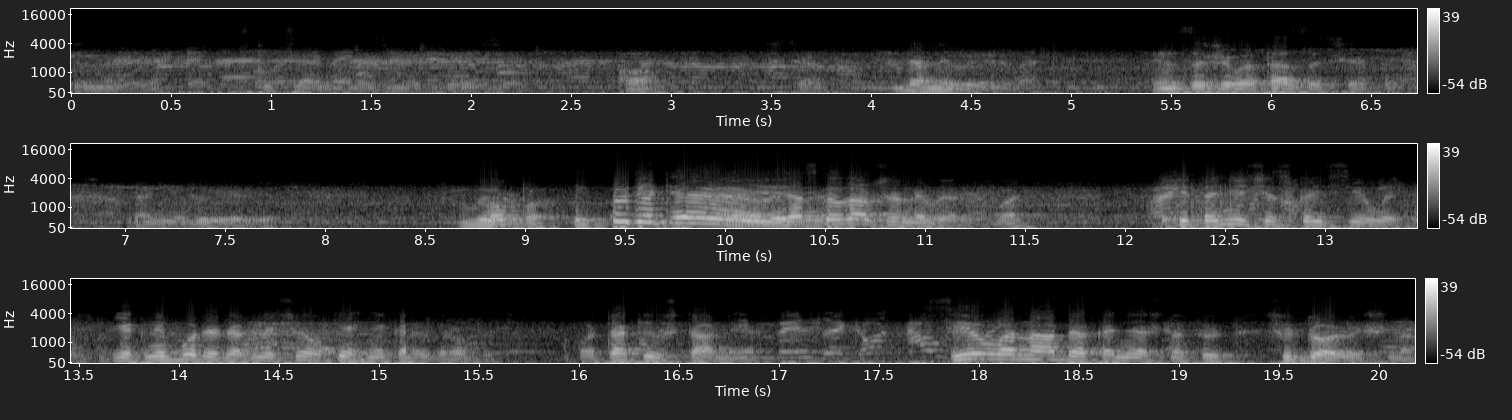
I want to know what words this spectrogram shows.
І спеціально розмірки взяти. О, зараз. Да не вирве. Він за живота зачепить. Та ні, вирве. Опа. І тут яке. Я сказав, що не вирве, бач. Титанічної сили. Як не буде, так нічого техніка не зробить. Отак і в штани. Сила надо, конечно, тут чудовищна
